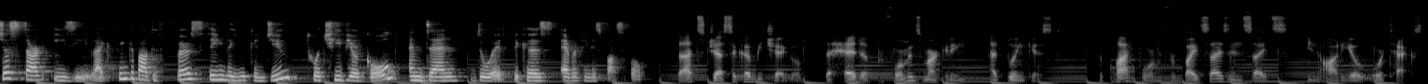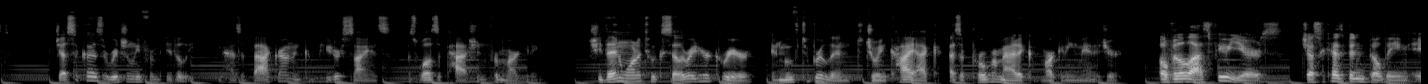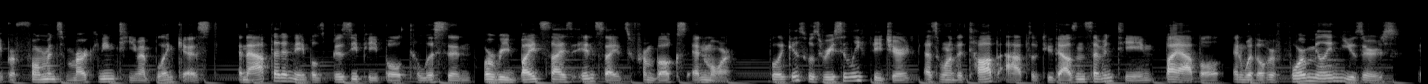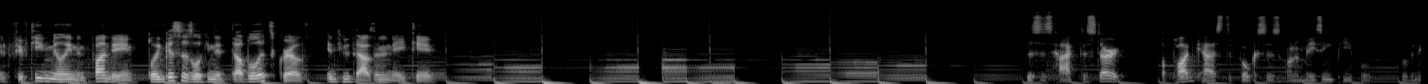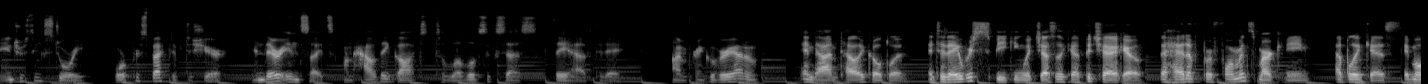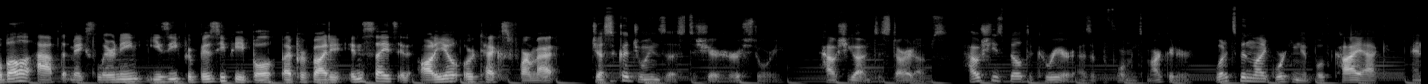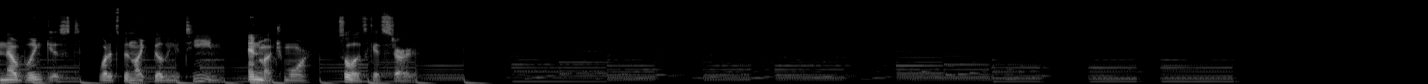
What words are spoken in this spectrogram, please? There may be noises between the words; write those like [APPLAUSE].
just start easy. Like think about the first thing that you can do to achieve your goal and then do it because everything is possible. That's Jessica Bicego, the head of performance marketing at Blinkist, the platform for bite sized insights in audio or text. Jessica is originally from Italy and has a background in computer science as well as a passion for marketing. She then wanted to accelerate her career and moved to Berlin to join Kayak as a programmatic marketing manager. Over the last few years, Jessica has been building a performance marketing team at Blinkist, an app that enables busy people to listen or read bite sized insights from books and more. Blinkist was recently featured as one of the top apps of 2017 by Apple, and with over 4 million users and 15 million in funding, Blinkist is looking to double its growth in 2018. This is Hack to Start, a podcast that focuses on amazing people with an interesting story or perspective to share and their insights on how they got to the level of success they have today. I'm Franco Veriano. And I'm Tyler Copeland. And today we're speaking with Jessica Bicego, the head of performance marketing at Blinkist, a mobile app that makes learning easy for busy people by providing insights in audio or text format. Jessica joins us to share her story, how she got into startups, how she's built a career as a performance marketer, what it's been like working at both Kayak and now Blinkist, what it's been like building a team, and much more. So let's get started.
